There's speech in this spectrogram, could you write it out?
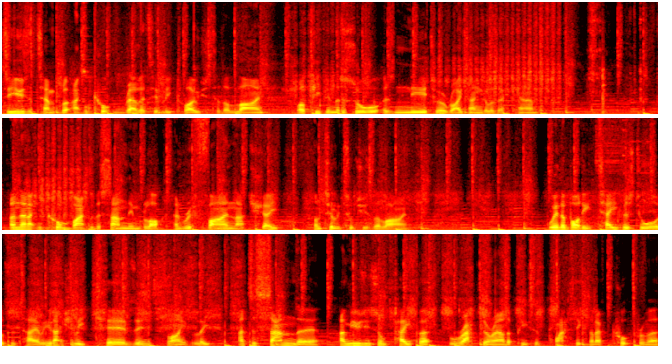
To use a template, I can cut relatively close to the line while keeping the saw as near to a right angle as I can. And then I can come back with a sanding block and refine that shape until it touches the line. Where the body tapers towards the tail, it actually curves in slightly. And to sand there, I'm using some paper wrapped around a piece of plastic that I've cut from a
